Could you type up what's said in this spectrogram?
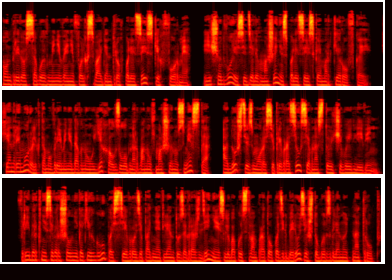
Он привез с собой в минивэне Volkswagen трех полицейских в форме. Еще двое сидели в машине с полицейской маркировкой. Хенри Моррель к тому времени давно уехал, злобно рванув машину с места, а дождь из мороси превратился в настойчивый ливень. Фриберг не совершил никаких глупостей, вроде поднять ленту заграждения и с любопытством протопать к березе, чтобы взглянуть на труп.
